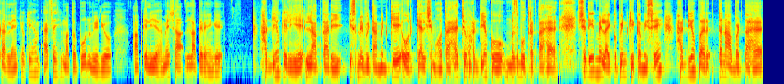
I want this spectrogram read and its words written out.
कर लें, क्योंकि हम ऐसे ही महत्वपूर्ण वीडियो आपके लिए हमेशा लाते रहेंगे। हड्डियों के लिए लाभकारी। इसमें विटामिन के और कैल्शियम होता है, जो हड्डियों को मज़बूत रखता है। शरीर में लाइकोपिन की कमी से हड्डियों पर तनाव बढ़ता है।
